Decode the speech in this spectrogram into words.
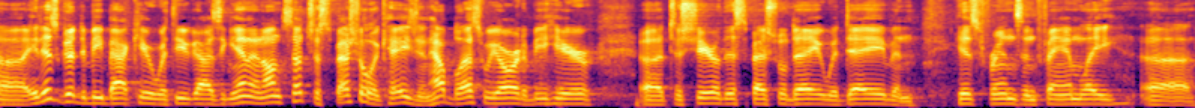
Uh, it is good to be back here with you guys again and on such a special occasion. How blessed we are to be here uh, to share this special day with Dave and his friends and family. Uh,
